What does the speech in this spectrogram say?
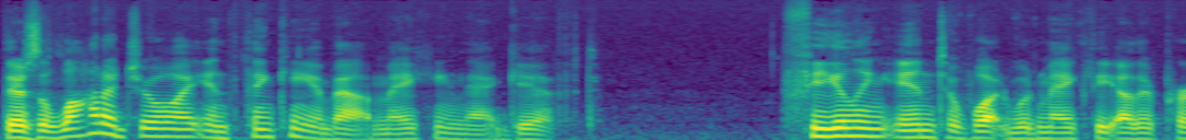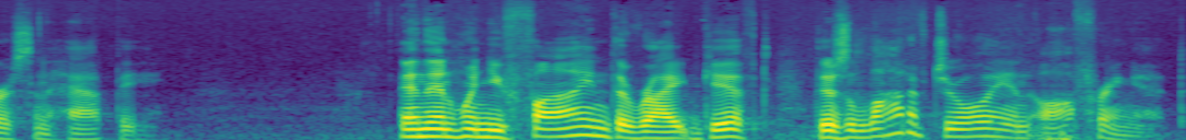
There's a lot of joy in thinking about making that gift, feeling into what would make the other person happy. And then when you find the right gift, there's a lot of joy in offering it.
